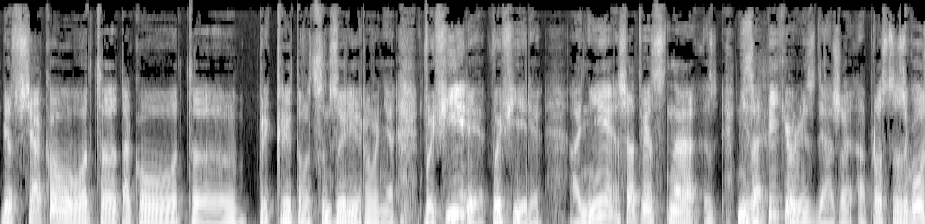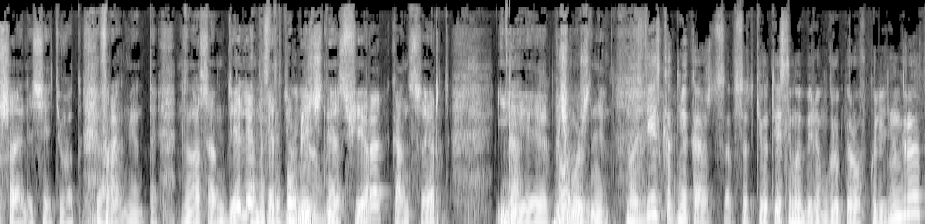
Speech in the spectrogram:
без всякого вот э, такого вот э, прикрытого цензурирования. В эфире, в эфире они, соответственно, не запикивались даже, а просто заглушались эти вот да. фрагменты. Да на самом деле а это публичная сфера, концерт, и да. почему но, же нет? Но здесь, как мне кажется, все-таки вот если мы берем группировку Ленинград,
